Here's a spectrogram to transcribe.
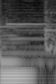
now.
